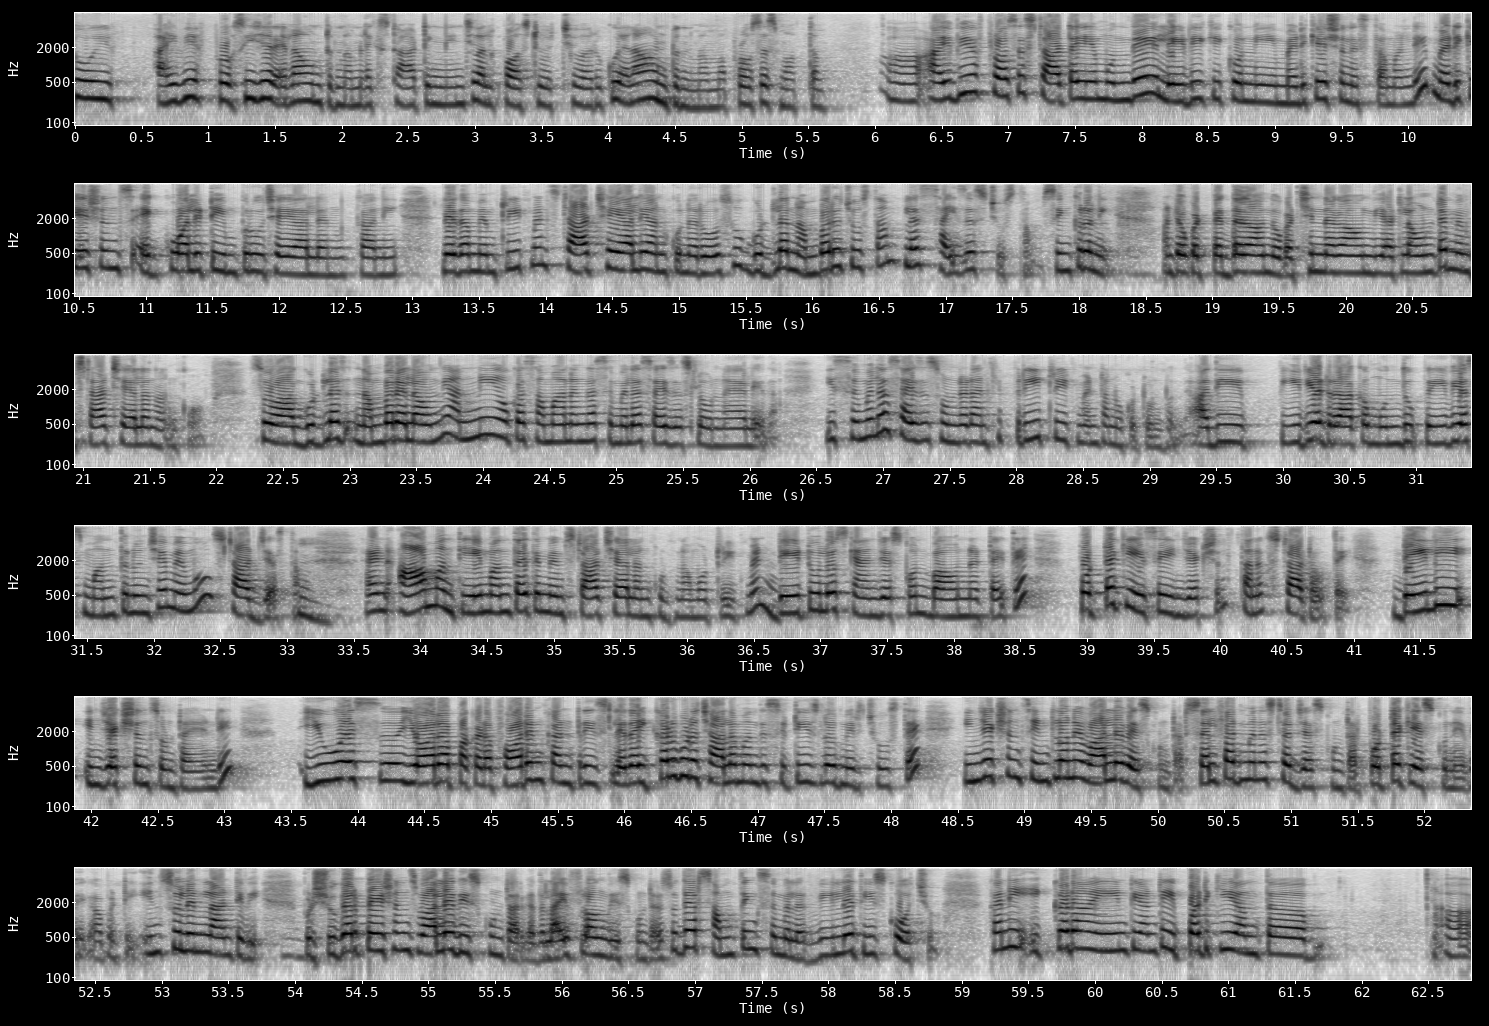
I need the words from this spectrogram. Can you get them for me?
So ఈ IVF procedure ఎలా ఉంటుంది మ్యామ్? లైక్ స్టార్టింగ్ నుంచి వాళ్ళకి పాజిటివ్ వచ్చే వరకు ఎలా ఉంటుంది మ్యామ్ ఆ ప్రాసెస్ మొత్తం? ఐవీఎఫ్ ప్రాసెస్ స్టార్ట్ అయ్యే ముందే లేడీకి కొన్ని మెడికేషన్ ఇస్తామండి. మెడికేషన్స్ ఎగ్ క్వాలిటీ ఇంప్రూవ్ చేయాలని కానీ లేదా మేము ట్రీట్మెంట్ స్టార్ట్ చేయాలి అనుకున్న రోజు గుడ్ల నంబరు చూస్తాం ప్లస్ సైజెస్ చూస్తాం. సింక్రనీ అంటే ఒకటి పెద్దగా ఉంది ఒకటి చిన్నగా ఉంది అట్లా ఉంటే మేము స్టార్ట్ చేయాలని అనుకోం. సో ఆ గుడ్ల నంబర్ ఎలా ఉంది అన్నీ ఒక సమానంగా సిమిలర్ సైజెస్లో ఉన్నాయా లేదా? ఈ సిమిలర్ సైజెస్ ఉండడానికి ప్రీ ట్రీట్మెంట్ అని ఒకటి ఉంటుంది. అది పీరియడ్ రాక ముందు ప్రీవియస్ మంత్ నుంచే మేము స్టార్ట్ చేస్తాం. అండ్ ఆ మంత్ ఏ మంత్ అయితే మేము స్టార్ట్ చేయాలనుకుంటున్నామో ట్రీట్మెంట్ డే టూలో స్కాన్ చేసుకొని బాగున్నట్టయితే పొట్టకి వేసే ఇంజెక్షన్స్ తనకు స్టార్ట్ అవుతాయి. డైలీ ఇంజెక్షన్స్ ఉంటాయండి. యుఎస్ యూరప్ అక్కడ ఫారిన్ కంట్రీస్ లేదా ఇక్కడ కూడా చాలామంది సిటీస్లో మీరు చూస్తే ఇంజెక్షన్స్ ఇంట్లోనే వాళ్ళే వేసుకుంటారు. సెల్ఫ్ అడ్మినిస్టర్ చేసుకుంటారు. పొట్టకేసుకునేవే కాబట్టి. ఇన్సులిన్ లాంటివి. ఇప్పుడు షుగర్ పేషెంట్స్ వాళ్ళే తీసుకుంటారు కదా లైఫ్ లాంగ్ తీసుకుంటారు. So they are something similar వీళ్ళే తీసుకోవచ్చు. కానీ ఇక్కడ ఏంటి అంటే ఇప్పటికీ అంత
